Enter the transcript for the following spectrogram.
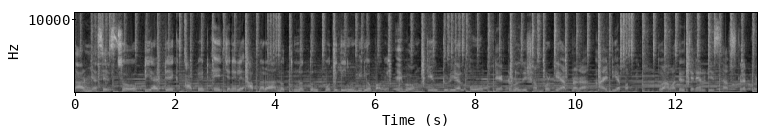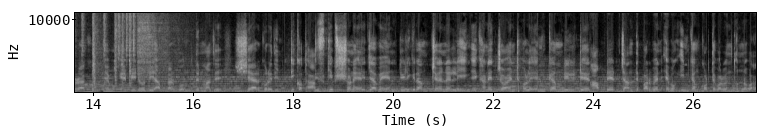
তার message so TR tech update এই চ্যানেলে আপনারা নতুন নতুন প্রতিদিন ভিডিও পাবেন। এবং টিউটোরিয়াল ও টেকনোলজি সম্পর্কে আপনারা আইডিয়া পাবেন। তো আমাদের চ্যানেলটি সাবস্ক্রাইব করে রাখুন এবং এই ভিডিওটি আপনার বন্ধুদের মাঝে শেয়ার করে দিন। একটি কথা ডিসক্রিপশনে যাবেন টেলিগ্রাম চ্যানেলের লিঙ্ক এখানে জয়েন্ট হলে ইনকাম রিলেটেড আপডেট জানতে পারবেন এবং ইনকাম করতে পারবেন। ধন্যবাদ।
